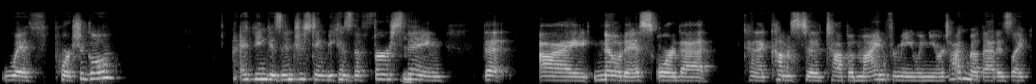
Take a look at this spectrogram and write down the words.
with Portugal, I think, is interesting because the 1st mm-hmm. thing that I notice or that kind of comes to top of mind for me when you were talking about that is like,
